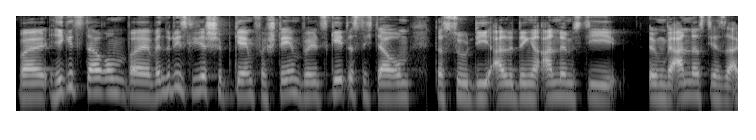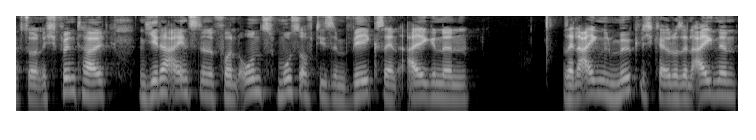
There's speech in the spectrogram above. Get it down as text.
Weil hier geht es darum, weil wenn du dieses Leadership Game verstehen willst, geht es nicht darum, dass du die alle Dinge annimmst, die irgendwer anders dir sagt, sondern ich finde halt, jeder einzelne von uns muss auf diesem Weg seinen eigenen, seine eigenen Möglichkeiten oder seinen eigenen,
